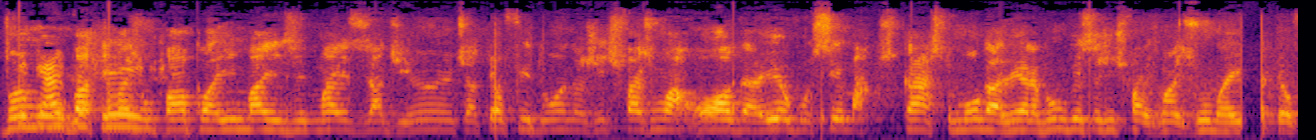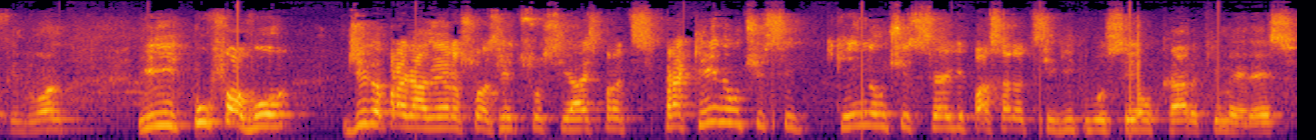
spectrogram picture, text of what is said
Vamos obrigado bater mais um papo aí mais, mais adiante. Até o fim do ano a gente faz uma roda, eu, você, Marcos Castro, uma galera. Vamos ver se a gente faz mais uma aí até o fim do ano. E, por favor, diga pra galera suas redes sociais, para quem, não te, quem não te segue, passar a te seguir, que você é um cara que merece.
